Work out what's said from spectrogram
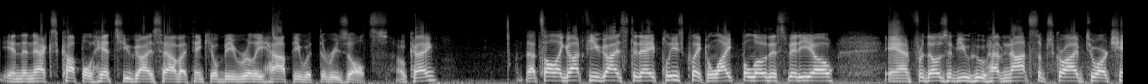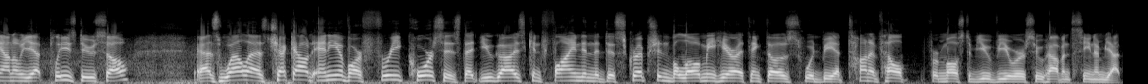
in the next couple hits you guys have, I think you'll be really happy with the results, okay? That's all I got for you guys today. Please click like below this video. And for those of you who have not subscribed to our channel yet, please do so. As well as check out any of our free courses that you guys can find in the description below me here. I think those would be a ton of help for most of you viewers who haven't seen them yet.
